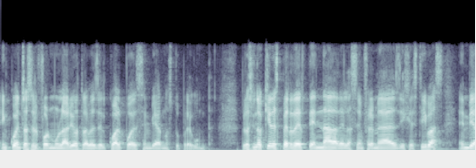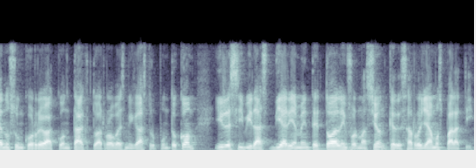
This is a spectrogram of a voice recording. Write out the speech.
encuentras el formulario a través del cual puedes enviarnos tu pregunta. Pero si no quieres perderte nada de las enfermedades digestivas, envíanos un correo a contacto y recibirás diariamente toda la información que desarrollamos para ti.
